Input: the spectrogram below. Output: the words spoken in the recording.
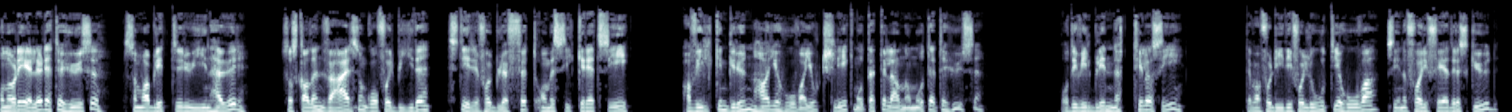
Og når det gjelder dette huset, som var blitt ruinhauger, så skal en vær som går forbi det, stirre forbløffet og med sikkerhet si, av hvilken grunn har Jehova gjort slik mot dette land og mot dette huset? Og de vil bli nødt til å si, det var fordi de forlot Jehova, sine forfedres Gud,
